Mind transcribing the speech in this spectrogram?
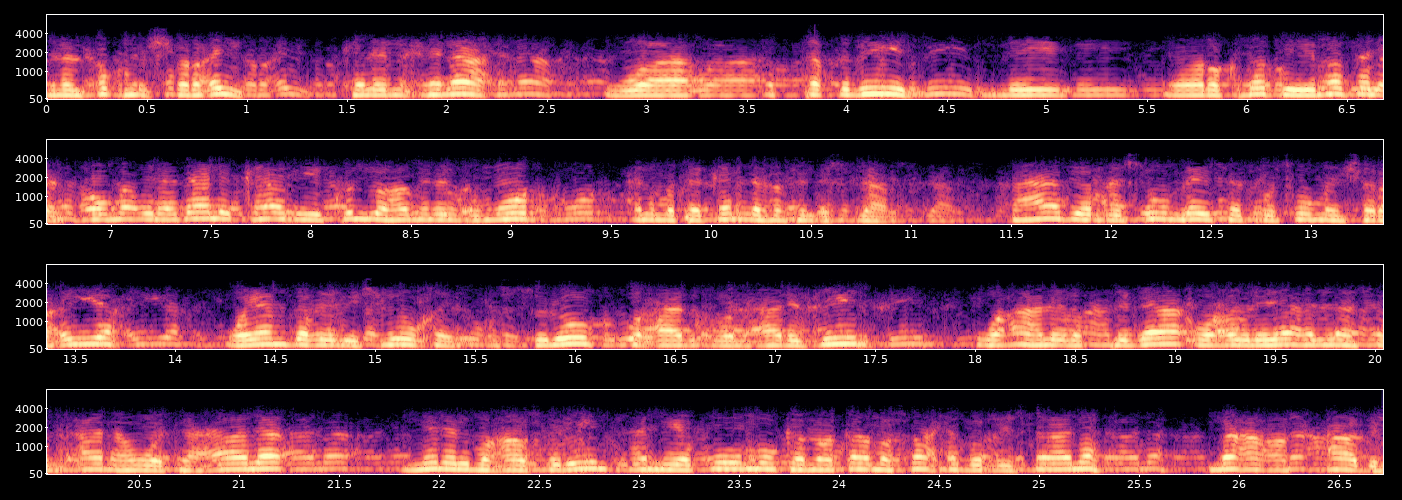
من الحكم الشرعي كالانحناء والتقبيل لركبته مثلا أو ما إلى ذلك. هذه كلها من الأمور المتكلفة في الإسلام. فهذه الرسوم ليست رسوما شرعية وينبغي لشيوخ السلوك والعارفين وأهل الاقتداء وأولياء الله سبحانه وتعالى من المعاصرين أن يقوموا كما قام صاحب الرسالة مع أصحابه.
